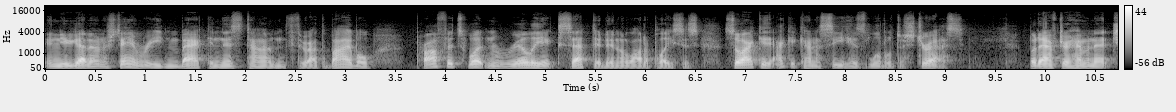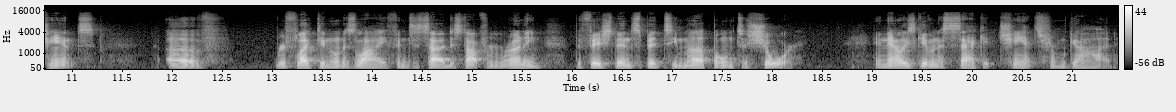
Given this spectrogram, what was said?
And you got to understand, reading back in this time throughout the Bible, prophets wasn't really accepted in a lot of places. So I could I could kind of see his little distress. But after having that chance of reflecting on his life and decided to stop from running, the fish then spits him up onto shore. And now he's given a second chance from God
